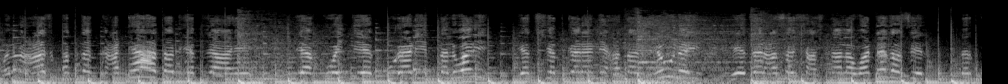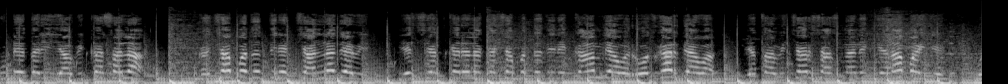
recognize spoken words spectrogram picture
म्हणून आज फक्त काठ्या हातात घेतल्या आहे. त्या कोयते कुराडी तलवारी या शेतकऱ्यांनी हातात घेऊ नये हे जर असं शासनाला वाटत असेल तर कुठेतरी या विकासाला कशा पद्धतीने चालना द्यावी? या शेतकऱ्याला कशा पद्धतीने काम द्यावं रोजगार द्यावा याचा विचार शासनाने केला पाहिजे. व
